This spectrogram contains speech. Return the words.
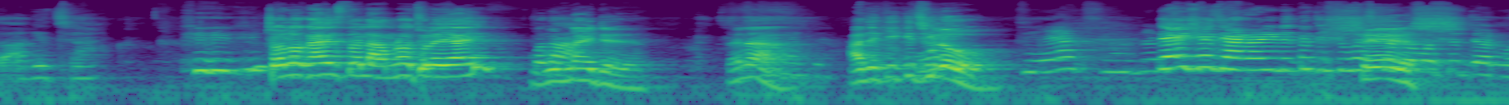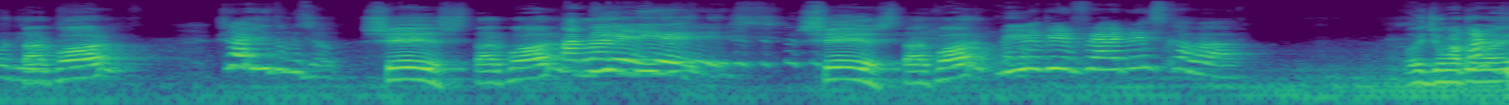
তো আগে যা। চলো গাইস তাহলে আমরাও চলে যাই গুড নাইটে তাই না? আজকে কি কি ছিল? তেইশে জানুয়ারি যিশু শেষ। খ্রিস্টের জন্মদিন। তারপর? শাড়ি তুমি যাও শেষ। তারপর? শেষ। তারপর? বিবি বিবি ফ্রাইড রাইস খাওয়া ওই জোম্যাটো বয়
